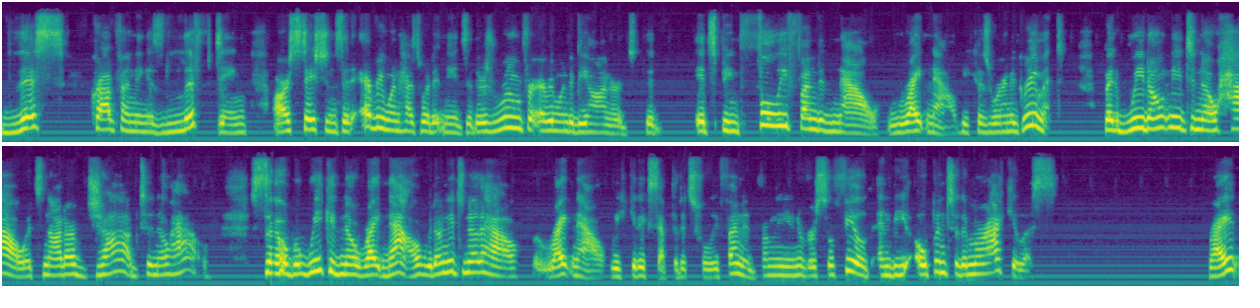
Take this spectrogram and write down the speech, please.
this crowdfunding is lifting our stations that everyone has what it needs that there's room for everyone to be honored that it's being fully funded now right now because we're in agreement but we don't need to know how. It's not our job to know how. So but we could know right now we don't need to know the how but right now we could accept that it's fully funded from the universal field and be open to the miraculous. Right?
